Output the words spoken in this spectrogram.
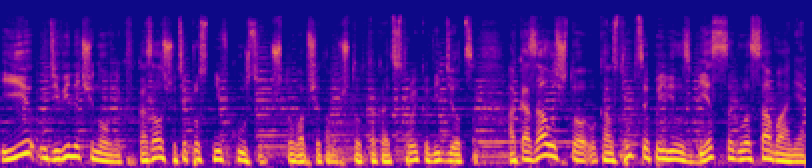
и удивили чиновников. Оказалось, что те просто не в курсе, что вообще там что-то какая-то стройка ведется. Оказалось, что конструкция появилась без согласования.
